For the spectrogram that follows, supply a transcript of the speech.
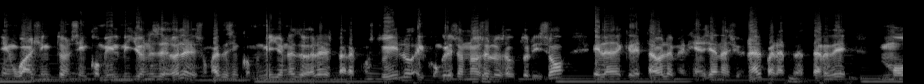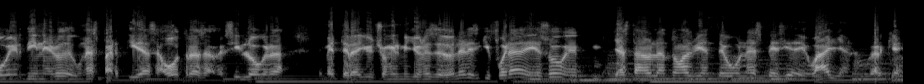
en Washington 5 mil millones de dólares o más de 5 mil millones de dólares para construirlo. El Congreso no se los autorizó. Él ha decretado la emergencia nacional para tratar de mover dinero de unas partidas a otras, a ver si logra meter ahí 8 mil millones de dólares. Y fuera de eso, eh, ya están hablando más bien de una especie de valla en lugar que,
